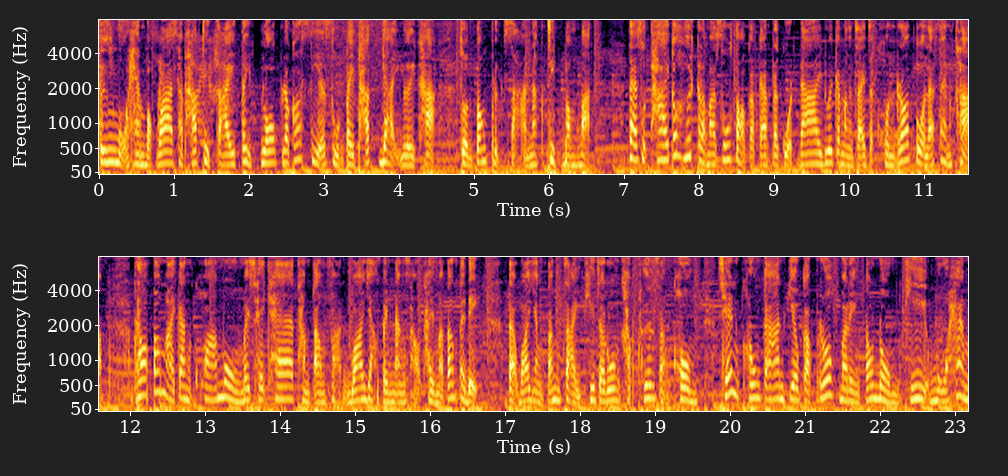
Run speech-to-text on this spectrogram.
ซึ่งหมูแฮมบอกว่าสภาพจิตใจติดลบ แล้วก็เสียสูญไปพักใหญ่เลยค่ะ จนต้องปรึกษานักจิตบำบัด แต่สุดท้ายก็ฮึดกลับมาสู้ต่อกับการประกวดได้ด้วยกำลังใจจากคนรอบตัวและแฟนคลับ เพราะเป้าหมายการคว้ามงไม่ใช่แค่ทำตามฝันว่าอยากเป็นนางสาวไทยมาตั้งแต่เด็ก แต่ว่ายังตั้งใจที่จะร่วมขับเคลื่อนสังคม เช่น โครงการเกี่ยวกับโรคมะเร็งเต้านมที่หมูแฮม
